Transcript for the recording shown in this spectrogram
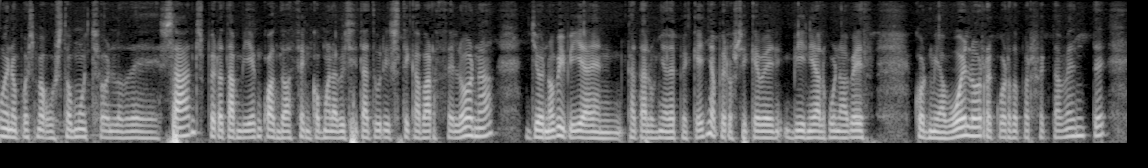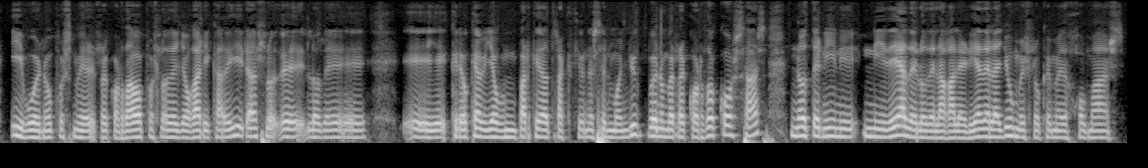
Bueno, pues me gustó mucho lo de Sants, pero también cuando hacen como la visita turística a Barcelona. Yo no vivía en Cataluña de pequeña, pero sí que vine alguna vez con mi abuelo, recuerdo perfectamente. Y bueno, pues me recordaba pues lo de Yogar y Cadiras, lo de, lo de eh, creo que había un parque de atracciones en Montjuic. Bueno, me recordó cosas, no tenía ni, ni idea de lo de la Galería de la Yum, es lo que me dejó más,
